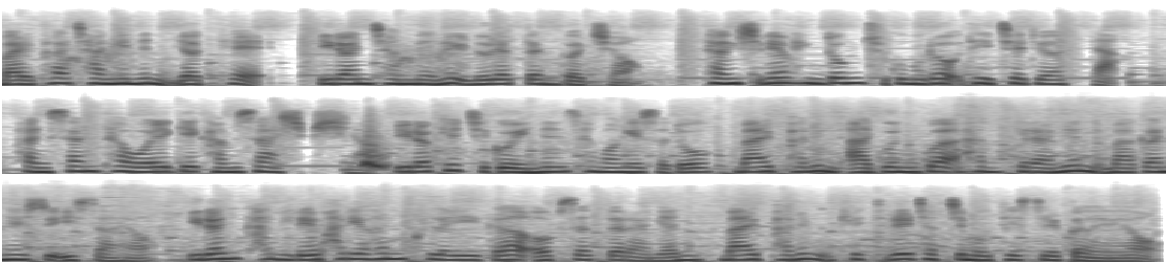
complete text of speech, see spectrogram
말파 장인은 여태 이런 장면을 노렸던 거죠. 당신의 행동 죽음으로 대체되었다. 항상 타워에게 감사하십시오. 이렇게 지고 있는 상황에서도 말파는 아군과 함께라면 막아낼 수 있어요. 이런 카밀의 화려한 플레이가 없었더라면 말파는 캐트를 잡지 못했을 거예요.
